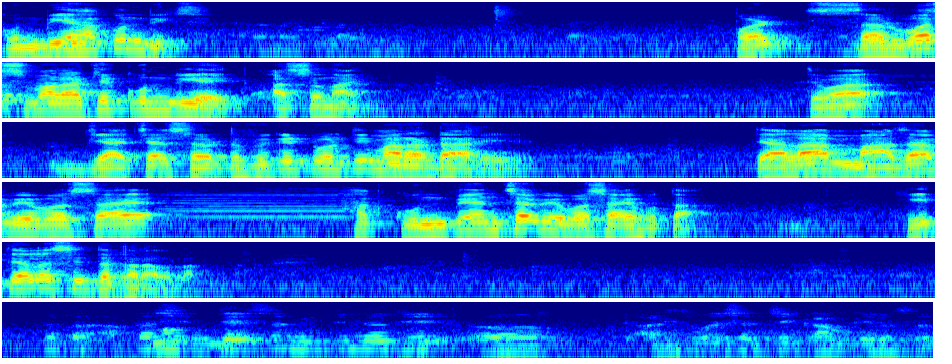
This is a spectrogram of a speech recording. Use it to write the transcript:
कुणबी हा कुणबीच. पण सर्वच मराठी कुणबी आहेत असं नाही. तेव्हा ज्याच्या सर्टिफिकेटवरती मराठा आहे त्याला माझा व्यवसाय हा कुणब्यांचा व्यवसाय होता हे त्याला सिद्ध करावं लागतं तर आता शिंदे समितीनं जे अडीच वर्षात जे काम केलं सर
